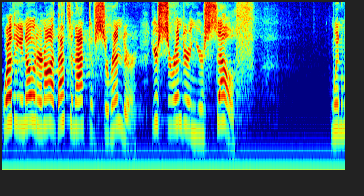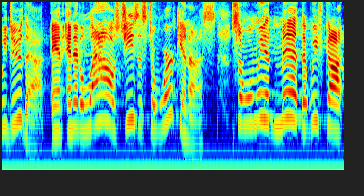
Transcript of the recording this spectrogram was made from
whether you know it or not, that's an act of surrender. You're surrendering yourself when we do that. And, and it allows Jesus to work in us. So when we admit that we've got,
